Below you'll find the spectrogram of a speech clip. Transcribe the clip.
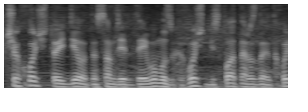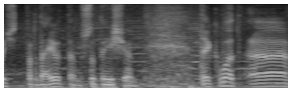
что хочет, то и делает, на самом деле. Это его музыка. Хочет, бесплатно раздает. Хочет, продает там что-то еще. Так вот, э,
